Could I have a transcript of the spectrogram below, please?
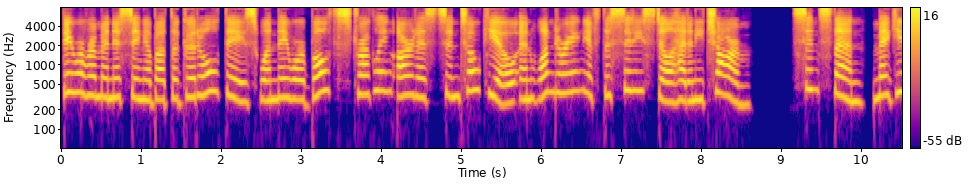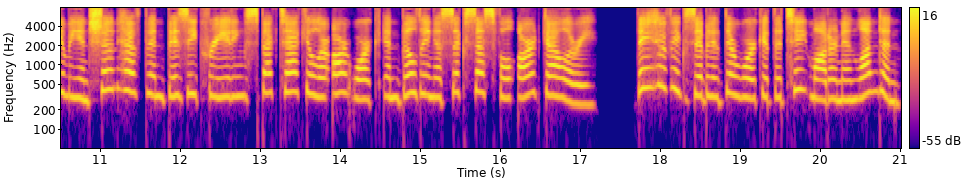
they were reminiscing about the good old days when they were both struggling artists in Tokyo and wondering if the city still had any charm. Since then, Megumi and Shun have been busy creating spectacular artwork and building a successful art gallery. They have exhibited their work at the Tate Modern in London,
